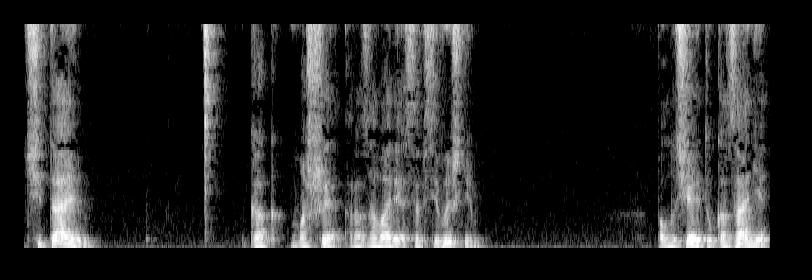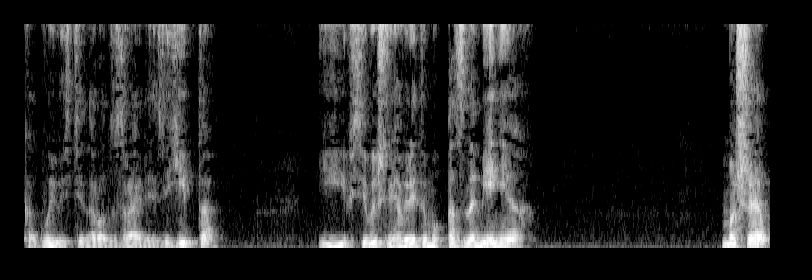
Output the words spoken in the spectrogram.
читаем, как Маше, разговаривая со Всевышним, получает указание, как вывести народ Израиля из Египта. И Всевышний говорит ему о знамениях. Маше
